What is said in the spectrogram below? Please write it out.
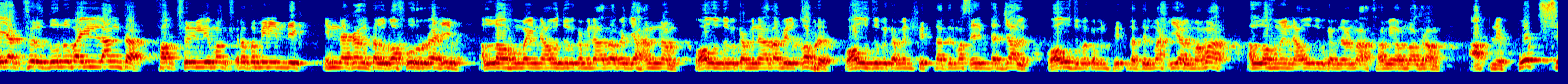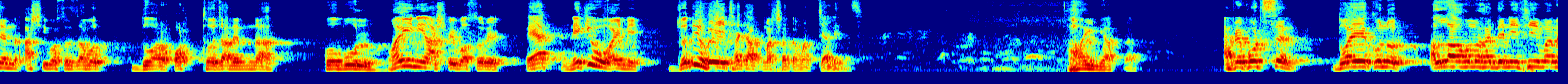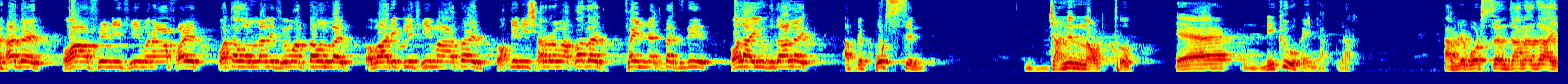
যুনুবা ইল্লা আনতা ফাগফিরলি মাগফিরাতাম ইনদিক, ইন্নাকা আনতাল গফুরুর রহিম, আল্লাহুম্মা আউযু বিকা আযাবি জাহান্নাম, ওয়া আউযু বিকা আযাবিল কবর, ওয়া আউযু বিকা ফিতনাতিল মাসিহিদ দাজ্জাল, ওয়া আউযু বিকা ফিতনাতিল মাহইয়াল মামাত, আল্লাহুম্মা আউযু বিকা মিনাল মাআসামি ওয়াল মাগরাম। আপনি পড়ছেন 80 বছর যাবত দোয়ার অর্থ জানেন না কবুল হয়নি 80 বছরে, এক নেকিও হয়নি। যদি হয়ে থাকে আপনার সাথে আমার চ্যালেঞ্জ হয়নি আপনার। আপনি পড়ছেন দোয়ে কিনি আপনি পড়ছেন, জানেন না অর্থ, এক নেকিও হয়নি আপনার। আপনি পড়ছেন, জানা যায়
